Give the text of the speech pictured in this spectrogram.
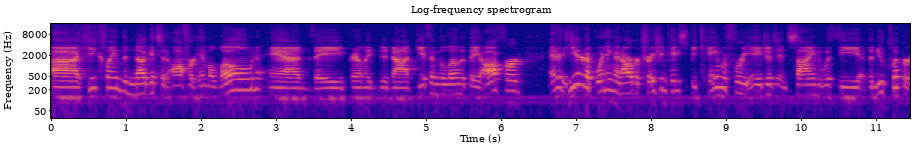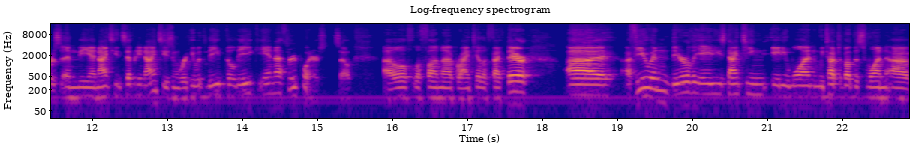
uh, he claimed the Nuggets had offered him a loan, and they apparently did not give him the loan that they offered. And he ended up winning an arbitration case, became a free agent, and signed with the the new Clippers in the 1979 uh, season, where he would lead the league in uh, three pointers. So a little, little fun uh, Brian Taylor fact there. Uh, a few in the early 80s, 1981. We talked about this one uh,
